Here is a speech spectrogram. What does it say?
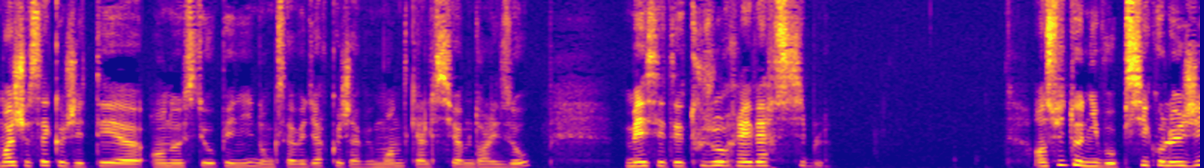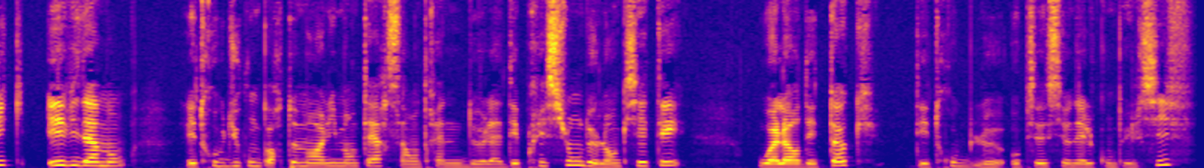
Moi je sais que j'étais euh, en ostéopénie, donc ça veut dire que j'avais moins de calcium dans les os, mais c'était toujours réversible. Ensuite au niveau psychologique, évidemment, les troubles du comportement alimentaire, ça entraîne de la dépression, de l'anxiété, ou alors des TOC, des troubles obsessionnels compulsifs.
